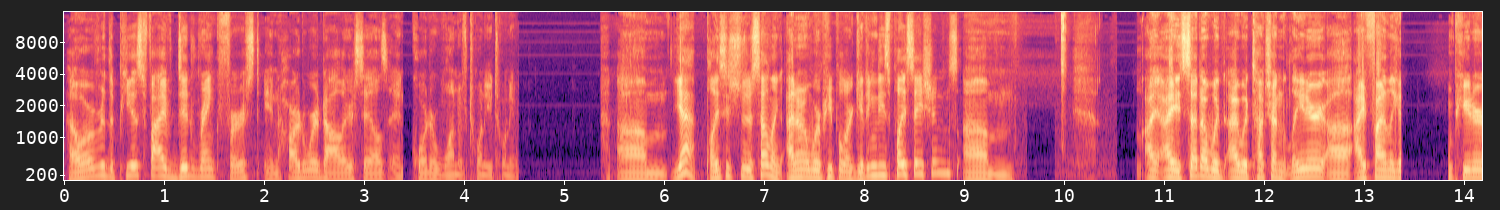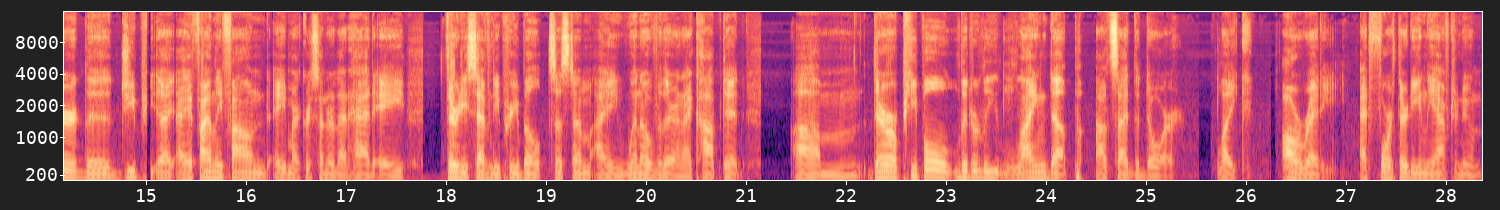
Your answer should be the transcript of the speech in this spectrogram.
However, the PS5 did rank first in hardware dollar sales in quarter one of 2021. Um, yeah, PlayStations are selling. I don't know where people are getting these PlayStations. Um, I, I said I would I would touch on it later. Uh, I finally got computer. The GP. I, I finally found a Micro Center that had a 3070 pre-built system. I went over there and I copped it. Um, there are people literally lined up outside the door, like already at 4:30 in the afternoon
